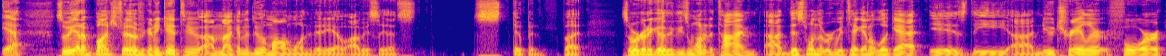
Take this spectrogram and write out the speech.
yeah. So we got a bunch of trailers we're going to get to. I'm not going to do them all in one video. Obviously, that's stupid. But so we're going to go through these one at a time. Uh, this one that we're to be taking a look at is the uh, new trailer for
